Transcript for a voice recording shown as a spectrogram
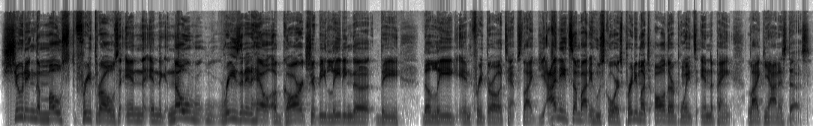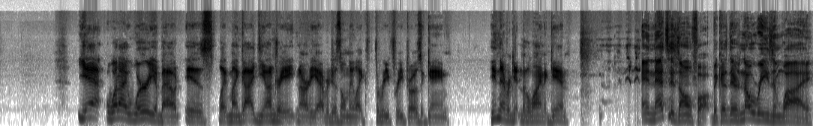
shooting the most free throws in the in the no reason in hell a guard should be leading the the the league in free throw attempts. Like I need somebody who scores pretty much all their points in the paint like Giannis does. Yeah, what I worry about is like my guy DeAndre Ayton already averages only like three free throws a game. He's never getting to the line again and that's his own fault because there's no reason why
